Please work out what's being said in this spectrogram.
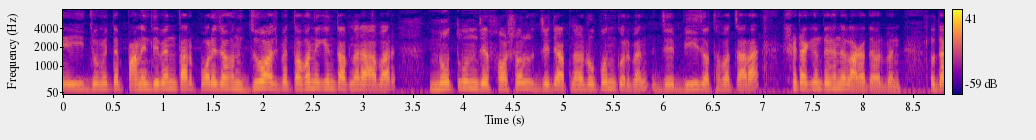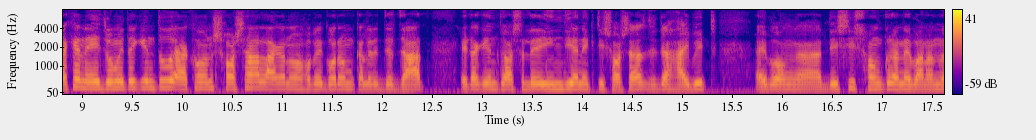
এই জমিতে পানি দিবেন, তারপরে যখন জো আসবে তখনই কিন্তু আপনারা আবার নতুন যে ফসল যেটা আপনারা রোপণ করবেন, যে বীজ অথবা চারা, সেটা কিন্তু এখানে লাগাতে পারবেন। তো দেখেন, এই জমিতে কিন্তু এখন শশা লাগানো হবে, গরমকালের যে জাত, এটা কিন্তু আসলে ইন্ডিয়ান একটি শশা, যেটা হাইব্রিড এবং দেশি সংকরণে বানানো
